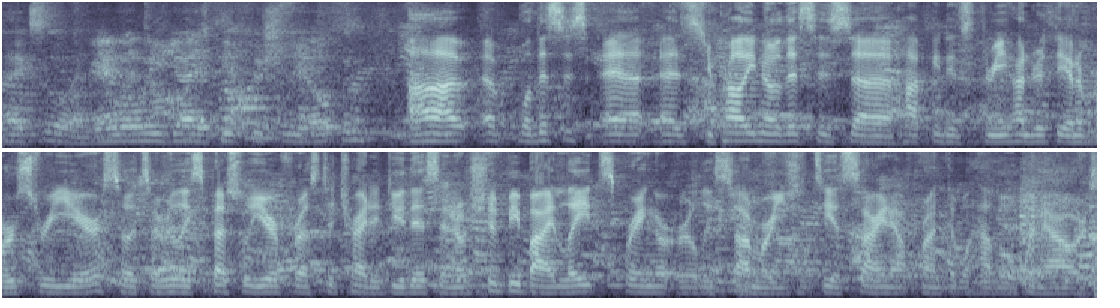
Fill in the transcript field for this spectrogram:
Excellent. And when will you guys be officially open? Uh, uh, well, this is, uh, as you probably know, this is uh, Hopkinton's 300th anniversary year, so it's a really special year for us to try to do this, and it should be by late spring or early summer. You should see a sign out front that will have open hours.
